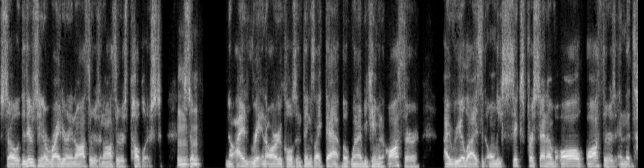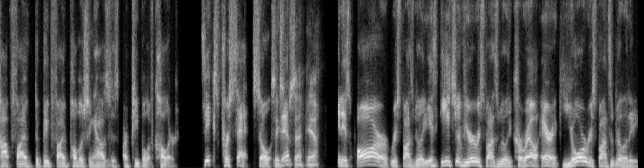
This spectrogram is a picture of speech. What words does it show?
so the difference between a writer and an author is an author is published. So, Mhm. you know, I had written articles and things like that. But when I became an author, I realized that only 6% of all authors in the top five, the big five publishing houses are people of color. 6%. So six them- percent. Yeah. it is our responsibility, is each of your responsibility, Kerel, Erik, your responsibility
